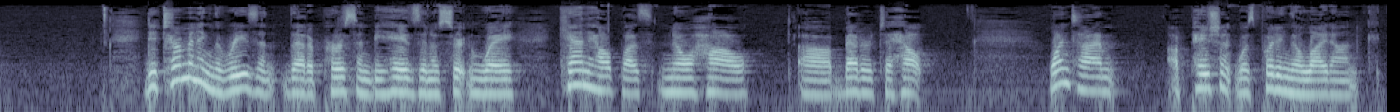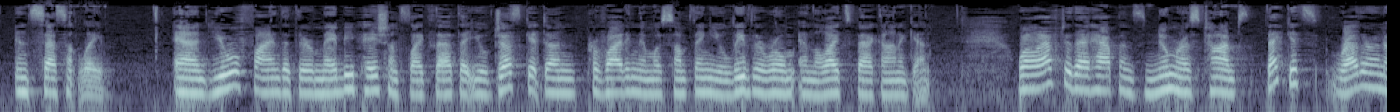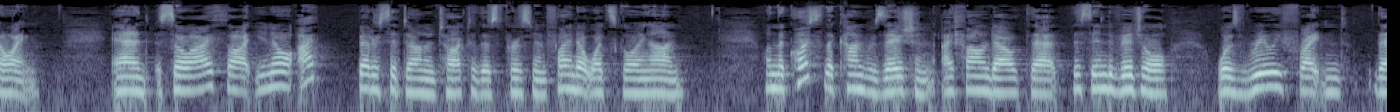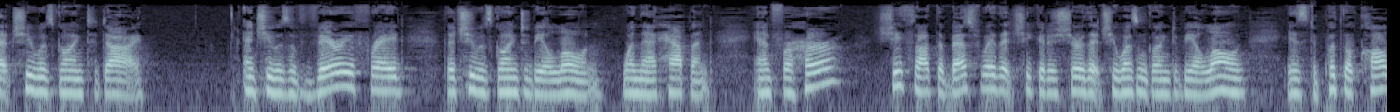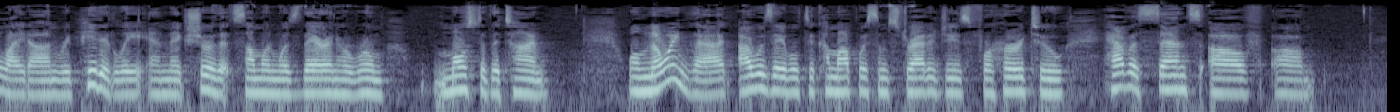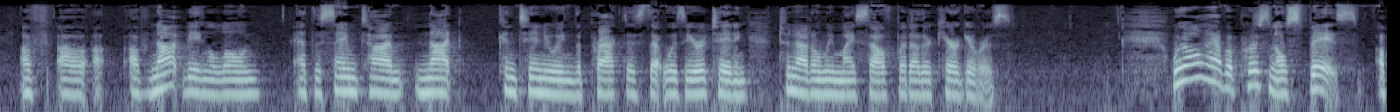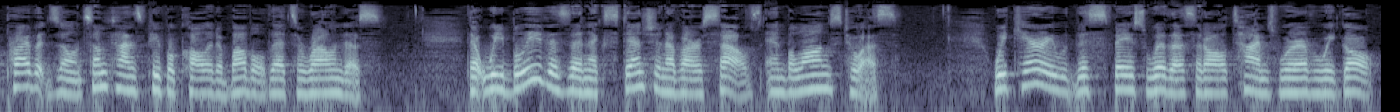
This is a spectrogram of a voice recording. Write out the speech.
Determining the reason that a person behaves in a certain way can help us know how uh, better to help. One time, a patient was putting their light on incessantly. And you will find that there may be patients like that, that you'll just get done providing them with something, you'll leave the room, and the light's back on again. Well, after that happens numerous times, that gets rather annoying. And so I thought, you know, I better sit down and talk to this person and find out what's going on. In the course of the conversation, I found out that this individual was really frightened that she was going to die. And she was very afraid that she was going to be alone when that happened. And for her, she thought the best way that she could assure that she wasn't going to be alone is to put the call light on repeatedly and make sure that someone was there in her room most of the time. Well, knowing that, I was able to come up with some strategies for her to have a sense of, um, of, uh, of not being alone at the same time not continuing the practice that was irritating to not only myself but other caregivers. We all have a personal space, a private zone. Sometimes people call it a bubble that's around us, that we believe is an extension of ourselves and belongs to us. We carry this space with us at all times wherever we go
